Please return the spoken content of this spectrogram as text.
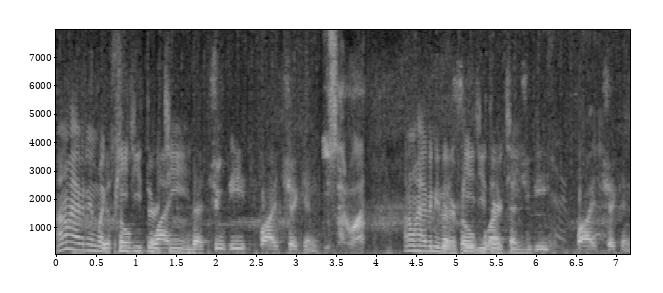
I don't have any like You're so PG black thirteen. that you eat fried chicken. You said what? I don't have any that You're are so PG black that thirteen. you eat fried chicken.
